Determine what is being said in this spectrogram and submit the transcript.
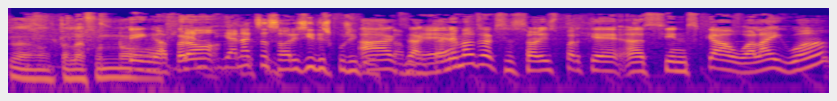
que el telèfon no... Vinga, Però... però... Hi, ha, hi ha accessoris i dispositius Ah, exacte. també. eh? Anem als accessoris perquè eh, si ens cau a l'aigua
